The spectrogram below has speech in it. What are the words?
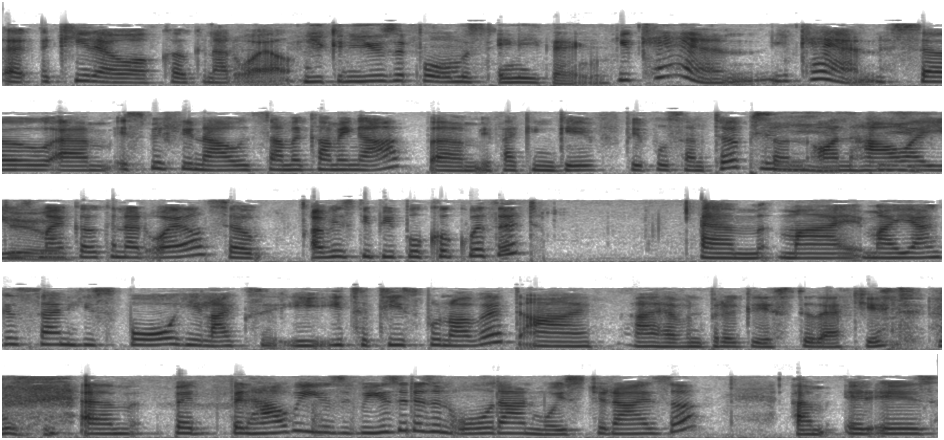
a, a kilo of coconut oil. You can use it for almost anything. You can, you can. So, um, especially now with summer coming up, um, if I can give people some tips on, Please, on how I please use do. my coconut oil. So, obviously, people cook with it. Um, my my youngest son, he's four. He likes he eats a teaspoon of it. I I haven't progressed to that yet. um, but but how we use it, we use it as an all-round moisturizer. Um, it is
